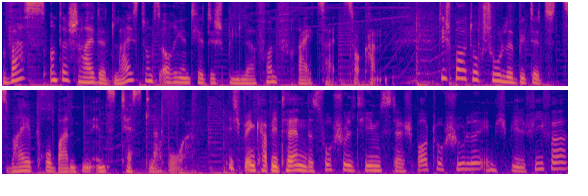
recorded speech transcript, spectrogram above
Was unterscheidet leistungsorientierte Spieler von Freizeitzockern? Die Sporthochschule bittet zwei Probanden ins Testlabor. Ich bin Kapitän des Hochschulteams der Sporthochschule im Spiel FIFA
